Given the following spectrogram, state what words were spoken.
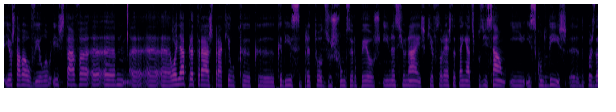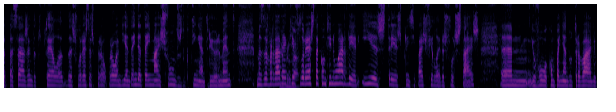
eu estava a ouvi-lo e estava a, a, a, olhar para trás para aquilo que, que, que, disse para todos os fundos europeus e nacionais que a floresta tem à disposição e, e segundo diz, de depois da passagem da tutela das florestas para o, para o ambiente, ainda tem mais fundos do que tinha anteriormente, mas a verdade é, é verdade. que a floresta continua a arder e as três principais fileiras florestais, um, eu vou acompanhando o trabalho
